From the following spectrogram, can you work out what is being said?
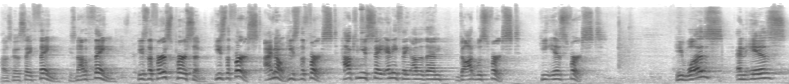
I was going to say thing. He's not a thing. He's the first person. He's the first. I know, he's the first. How can you say anything other than God was first? He is first. He was and is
